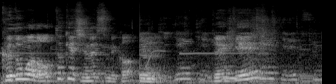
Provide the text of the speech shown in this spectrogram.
그동안 어떻게 지냈습니까? genki desu.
